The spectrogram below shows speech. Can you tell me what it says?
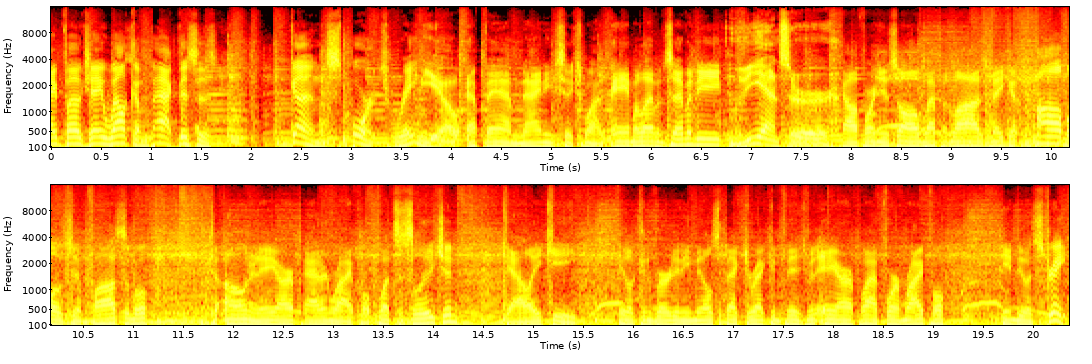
Right, folks. Hey, welcome back. This is Gun Sports Radio, FM 96.1 AM 1170. The answer. California's all weapon laws make it almost impossible to own an AR pattern rifle. What's the solution? KaliKey. It'll convert any mil spec direct impingement AR platform rifle into a straight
